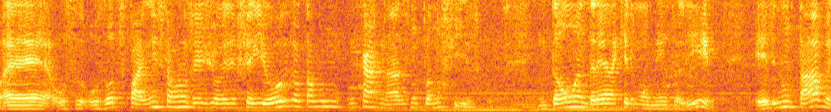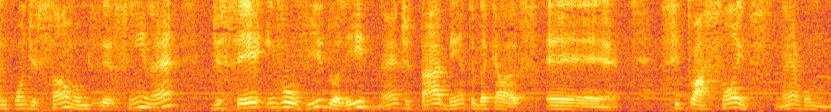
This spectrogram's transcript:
é, os, os outros parentes estavam nas regiões inferiores ou estavam encarnados no plano físico. Então o André naquele momento ali, ele não estava em condição, vamos dizer assim, né, de ser envolvido ali, né, de estar dentro daquelas é, situações, né, vamos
